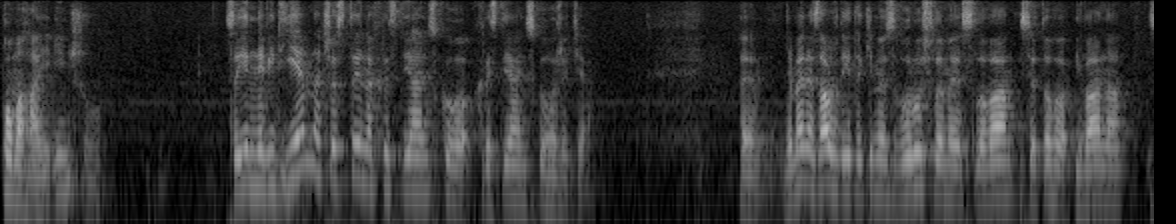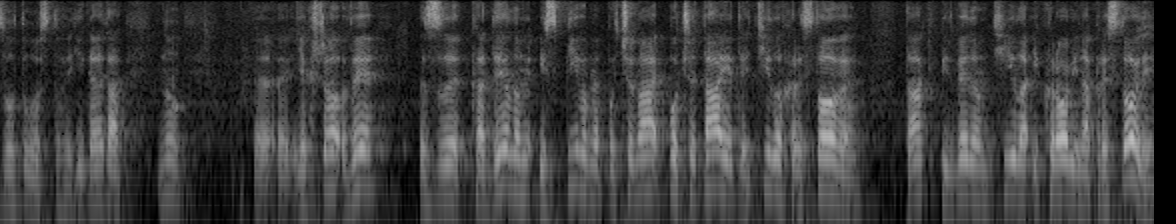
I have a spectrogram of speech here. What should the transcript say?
допомагає іншому. Це є невід'ємна частина християнського, християнського життя. Е, Для мене завжди є такими зворушливими слова святого Івана Златоустого, який каже так: ну, е, е, якщо ви з кадилом і співами почитаєте тіло Христове так, під видом тіла і крові на престолі,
